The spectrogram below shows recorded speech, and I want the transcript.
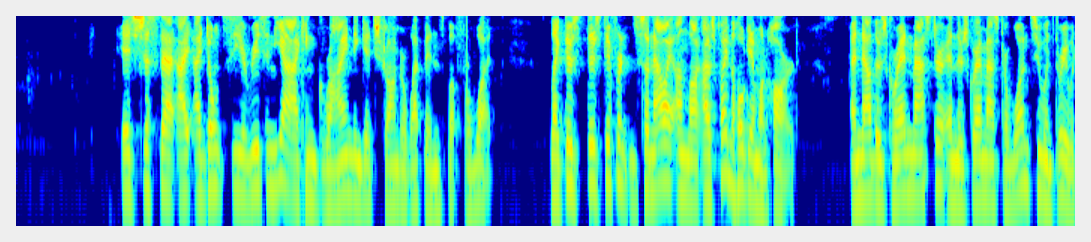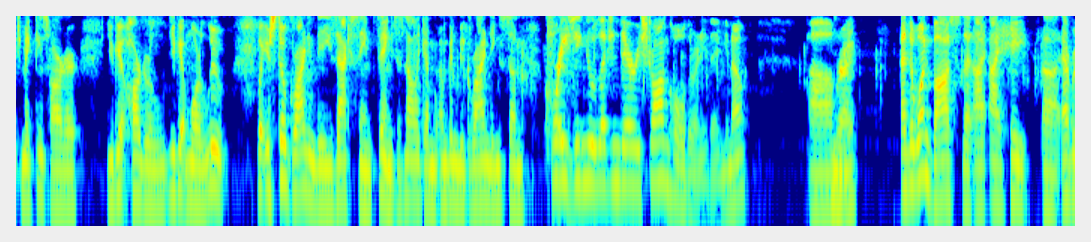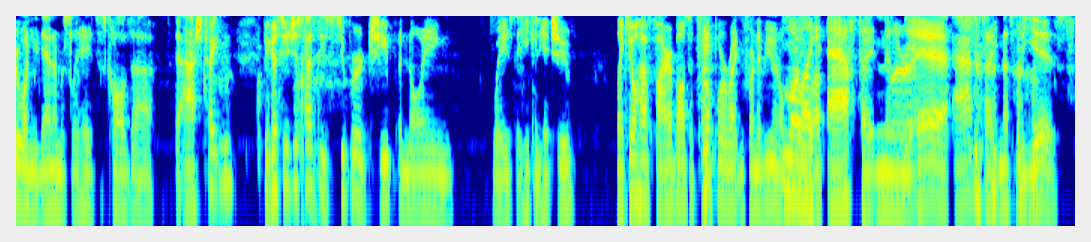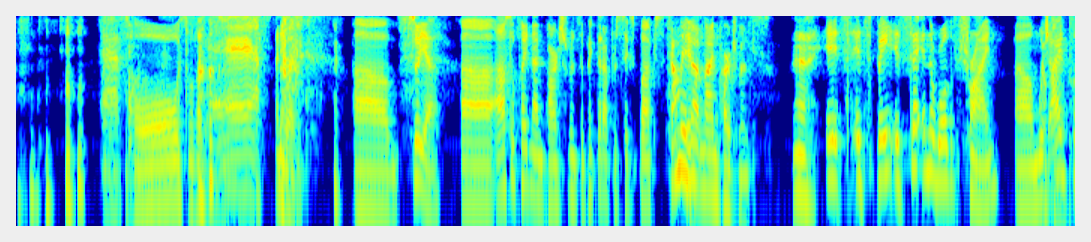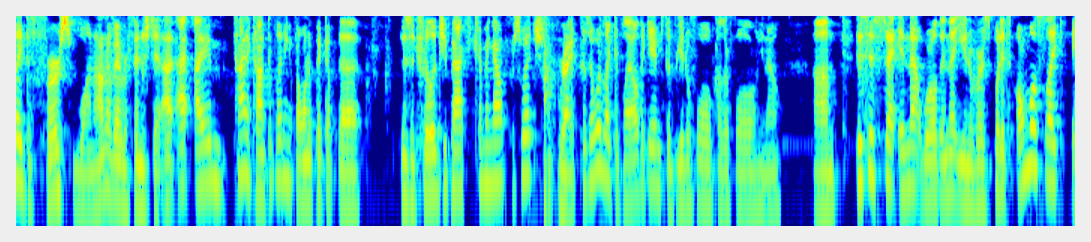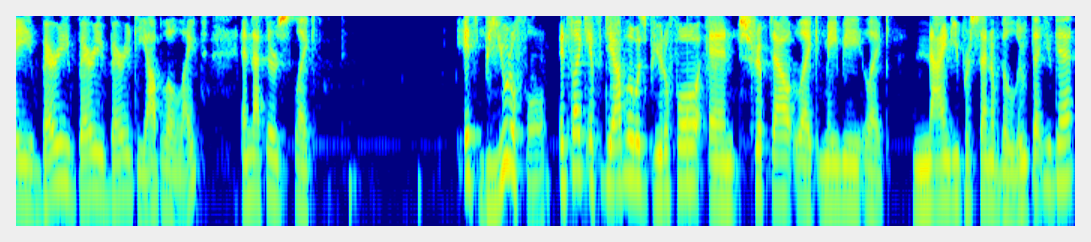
it's just that I I don't see a reason. Yeah, I can grind and get stronger weapons, but for what? Like there's there's different. So now I unlock. I was playing the whole game on hard, and now there's Grandmaster and there's Grandmaster one, two, and three, which make things harder. You get harder. You get more loot, but you're still grinding the exact same things. It's not like I'm I'm going to be grinding some crazy new legendary stronghold or anything. You know. Um, right. and the one boss that I, I hate, uh, everyone unanimously hates, is called uh, the Ash Titan because he just has these super cheap, annoying ways that he can hit you. Like he'll have fireballs that teleport right in front of you and it'll More blow like you up. ass Titan, am I right? Yeah, Ass Titan. That's what he is. Asshole. It smells like ass. Anyway. Um, so yeah. Uh, I also played Nine Parchments. I picked that up for six bucks. Tell me If- about Nine Parchments. Eh, it's it's ba- it's set in the world of Trine, um, which. I had played the first one. I don't know if I ever finished it. I, I I'm kind of contemplating if I want to pick up the. There's a trilogy pack coming out for Switch Right. because I would like to play all the games. They're beautiful, colorful. You know, um, this is set in that world in that universe, but it's almost like a very very very Diablo light, and that there's like. It's beautiful. It's like if Diablo was beautiful and stripped out like maybe like 90% of the loot that you get,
